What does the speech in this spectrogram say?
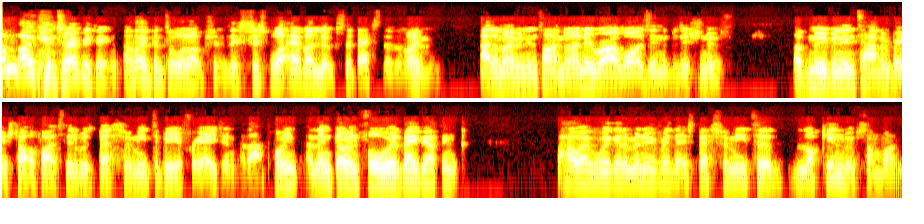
I'm open to everything. I'm open to all options. It's just whatever looks the best at the moment, at the moment in time. And I knew where I was in the position of of moving into having British title fights. That it was best for me to be a free agent at that point, and then going forward, maybe I think, however we're going to maneuver, that it's best for me to lock in with someone.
